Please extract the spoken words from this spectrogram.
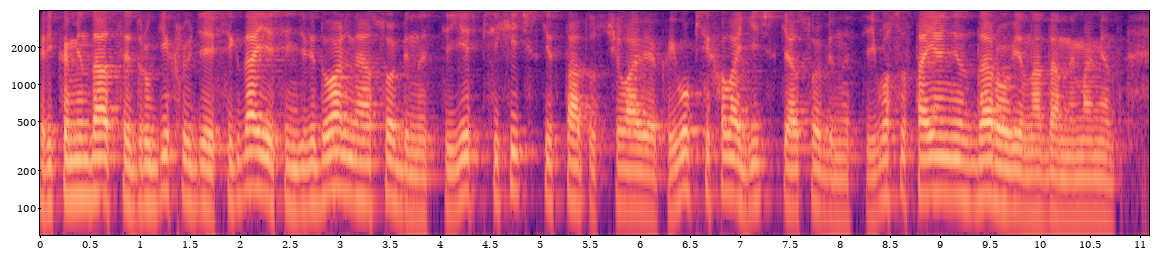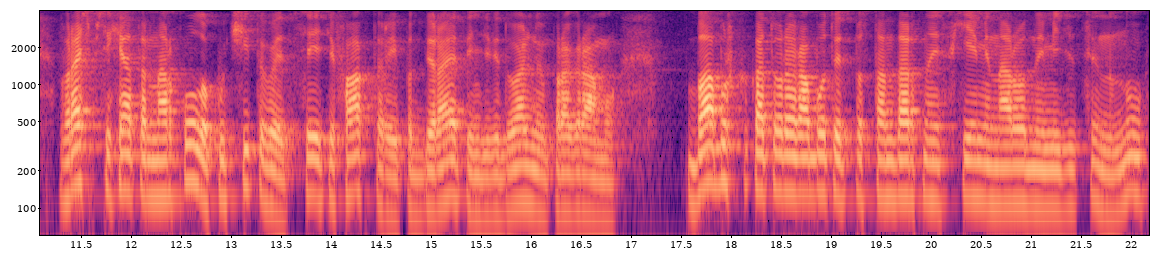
рекомендации других людей. Всегда есть индивидуальные особенности, есть психический статус человека, его психологические особенности, его состояние здоровья на данный момент – Врач-психиатр-нарколог учитывает все эти факторы и подбирает индивидуальную программу. Бабушка, которая работает по стандартной схеме народной медицины, ну,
